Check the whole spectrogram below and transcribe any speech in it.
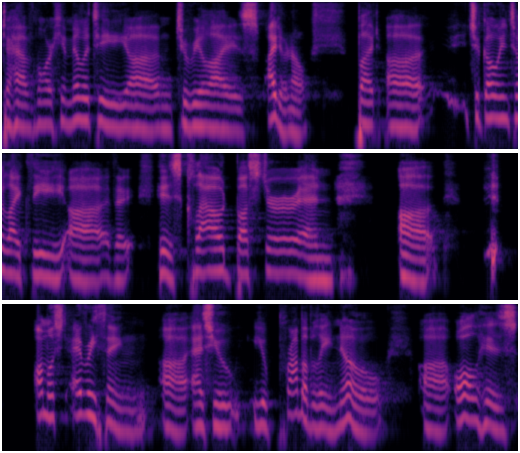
to have more humility um, to realize, I don't know, but uh, to go into like the uh, the his cloud buster and uh, almost everything, uh, as you you probably know, uh, all his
